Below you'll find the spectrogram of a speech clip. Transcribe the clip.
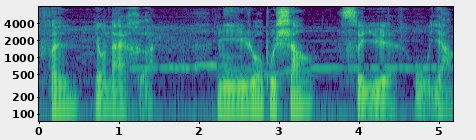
风又奈何？你若不伤，岁月无恙。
